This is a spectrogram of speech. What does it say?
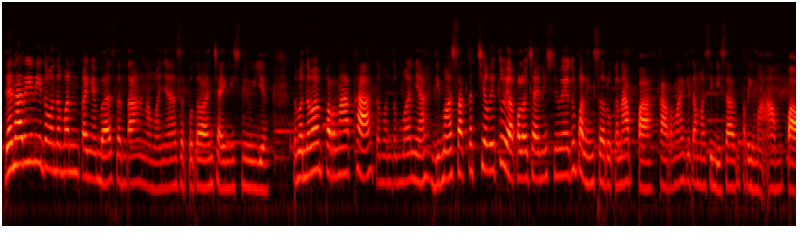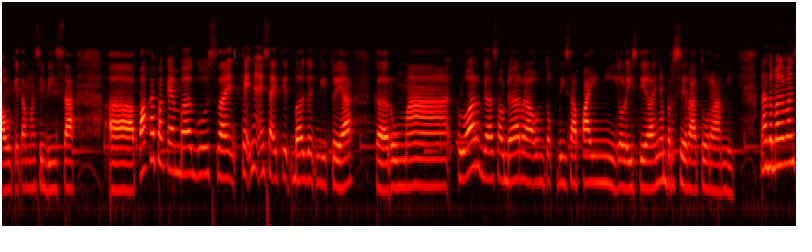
Dan hari ini teman-teman pengen bahas tentang namanya seputaran Chinese New Year. Teman-teman pernahkah teman-teman ya di masa kecil itu ya kalau Chinese New Year itu paling seru kenapa? Karena kita masih bisa terima ampau, kita masih bisa uh, pakai pakaian bagus, kayaknya excited banget gitu ya ke rumah keluarga, saudara untuk bisa paini kalau istilahnya bersiraturami. Nah teman-teman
